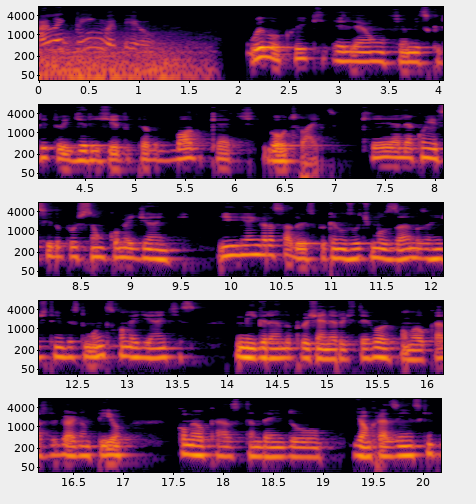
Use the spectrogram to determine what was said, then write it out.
I like being with you. Willow Creek ele é um filme escrito e dirigido pelo Bobcat Goldthwait, que ele é conhecido por ser um comediante. E é engraçado isso, porque nos últimos anos a gente tem visto muitos comediantes migrando para o gênero de terror, como é o caso do Jordan Peele, como é o caso também do John Krasinski.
